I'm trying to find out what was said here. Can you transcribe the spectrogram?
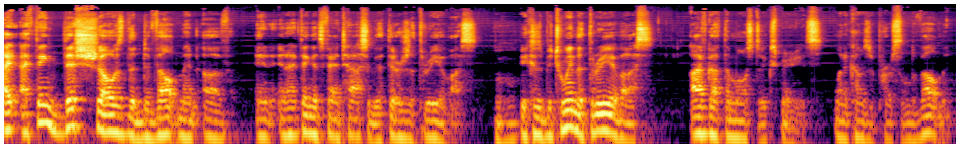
I, I think this shows the development of and, and I think it's fantastic that there's the three of us. Mm-hmm. Because between the three of us, I've got the most experience when it comes to personal development.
